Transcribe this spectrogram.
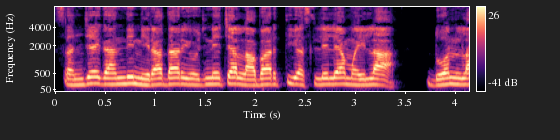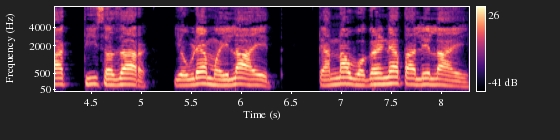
संजय गांधी निराधार योजनेच्या लाभार्थी असलेल्या महिला दोन लाख तीस हजार एवढ्या महिला आहेत. त्यांना वगळण्यात आलेला आहे.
